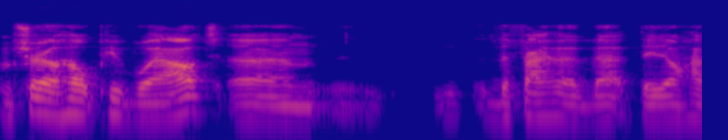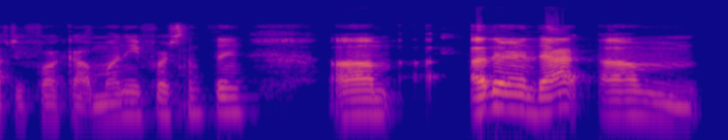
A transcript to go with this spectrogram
I'm sure it'll help people out. Um, the fact that, that they don't have to fork out money for something. Um, other than that, um,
